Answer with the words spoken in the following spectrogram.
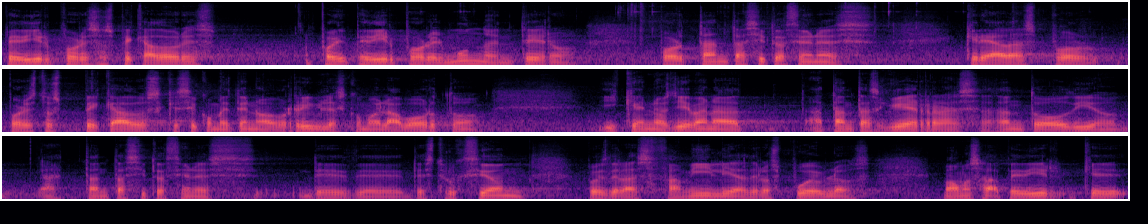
pedir por esos pecadores, pedir por el mundo entero, por tantas situaciones creadas por, por estos pecados que se cometen horribles como el aborto y que nos llevan a a tantas guerras, a tanto odio, a tantas situaciones de, destrucción pues de las familias, de los pueblos, vamos a pedir que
